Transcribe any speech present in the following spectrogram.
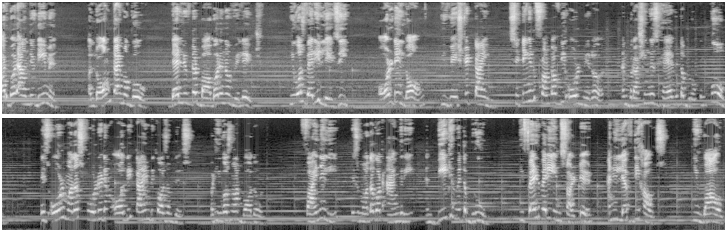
Barber and the Demon. A long time ago, there lived a barber in a village. He was very lazy. All day long, he wasted time sitting in front of the old mirror and brushing his hair with a broken comb. His old mother scolded him all the time because of this, but he was not bothered. Finally, his mother got angry and beat him with a broom. He felt very insulted and he left the house. He vowed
